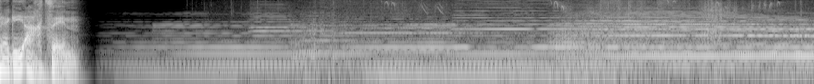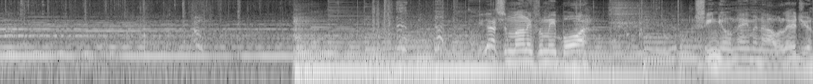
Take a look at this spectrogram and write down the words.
Peggy 18. You got some money for me, boy? I seen your name in our ledger.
